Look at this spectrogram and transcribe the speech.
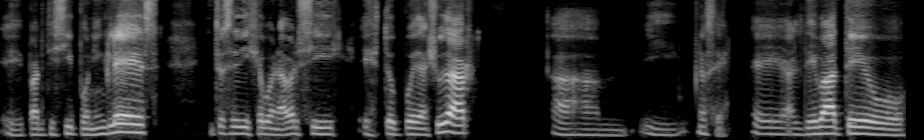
eh, participo en inglés. Entonces dije, bueno, a ver si esto puede ayudar y, no sé, eh, al debate o,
